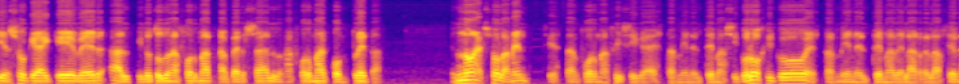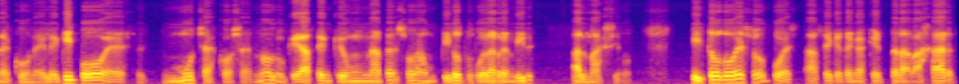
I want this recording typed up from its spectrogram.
pienso que hay que ver al piloto de una forma transversal, de una forma completa no es solamente si está en forma física, es también el tema psicológico, es también el tema de las relaciones con el equipo, es muchas cosas, ¿no? Lo que hacen que una persona, un piloto pueda rendir al máximo. Y todo eso, pues, hace que tengas que trabajar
